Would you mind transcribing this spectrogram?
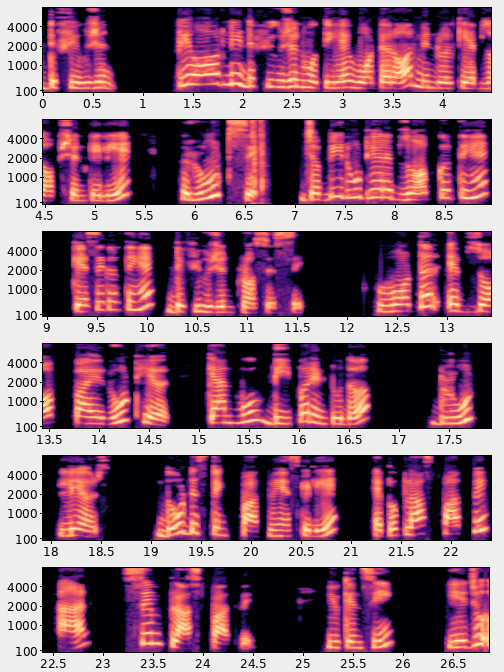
डिफ्यूजन प्योरली डिफ्यूजन होती है वाटर और मिनरल की एब्जॉर्प्शन के लिए रूट से। जब भी रूट हेयर एब्जॉर्ब करते हैं, कैसे करते हैं? डिफ्यूजन प्रोसेस से। Water absorb by root hair can move deeper into the root layers दो डिस्टिंक्ट पाथवे हैं इसके लिए apoplast pathway and symplast pathway you can see ये जो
